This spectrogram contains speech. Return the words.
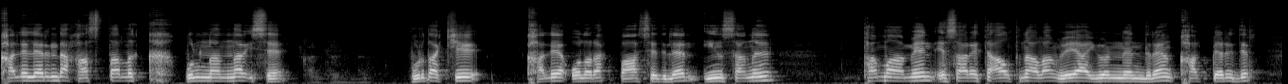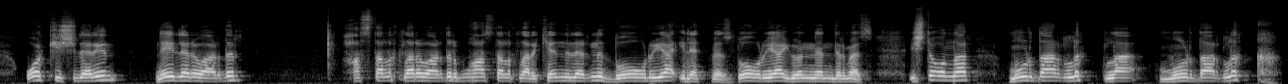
Kalelerinde hastalık bulunanlar ise buradaki kale olarak bahsedilen insanı tamamen esareti altına alan veya yönlendiren kalpleridir. O kişilerin neyleri vardır? Hastalıkları vardır. Bu hastalıkları kendilerini doğruya iletmez, doğruya yönlendirmez. İşte onlar murdarlıkla, murdarlık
